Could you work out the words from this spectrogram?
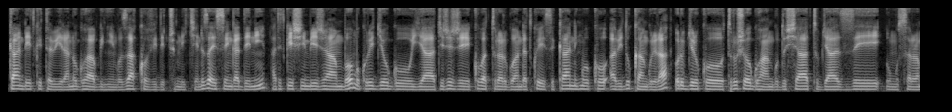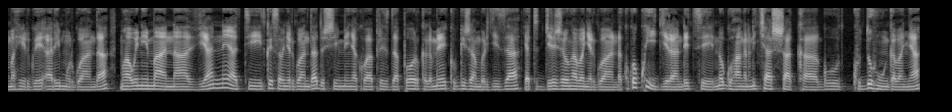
kandi twitabira no guhabwa inkingo za covid cumi n'icyenda. Uzayisenga deni ati twishimiye ijambo mukuru w'igihugu yagejeje ku baturarwanda twese kandi nk'uko abidukangurira urubyiruko turushaho guhanga udushya tubyaze umusaruro amahirwe ari mu rwanda. Muhawe n'imana vianney ati twese abanyarwanda dushimiye nyakubahwa perezida paul kagame ku bw'ijambo ryiza yatugejejeho nk'abanyarwanda kuko kwigira ndetse no guhangana n'icyashaka kuduhungabanya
